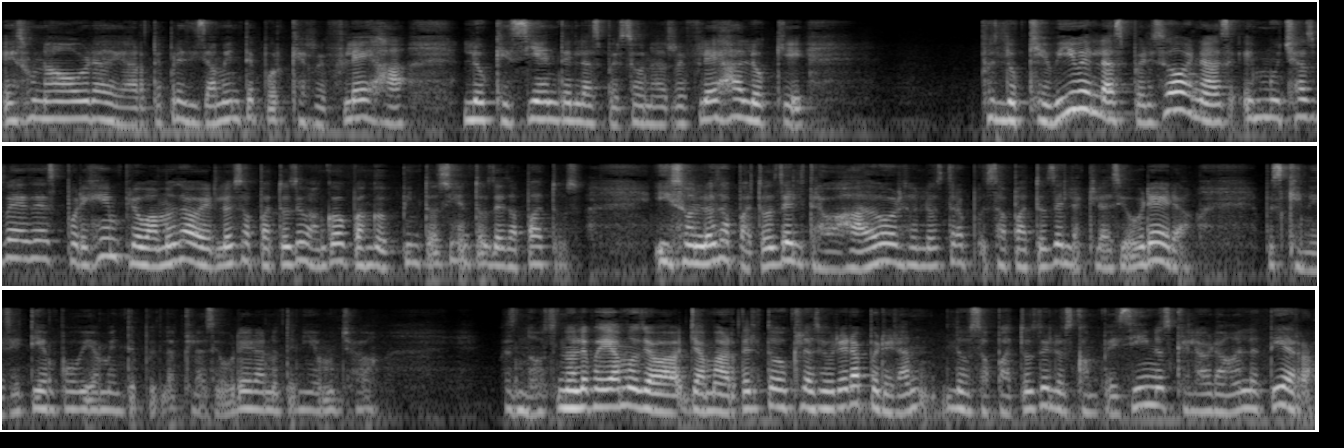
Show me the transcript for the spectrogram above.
es una obra de arte precisamente porque refleja lo que sienten las personas, refleja lo que pues lo que viven las personas. En muchas veces, por ejemplo, vamos a ver los zapatos de Van Gogh. Van Gogh pintó cientos de zapatos y son los zapatos del trabajador, son los zapatos de la clase obrera. Pues que en ese tiempo obviamente pues la clase obrera no tenía mucha pues no, no le podíamos llamar del todo clase obrera, pero eran los zapatos de los campesinos que labraban la tierra.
